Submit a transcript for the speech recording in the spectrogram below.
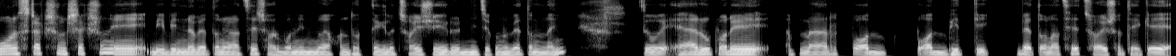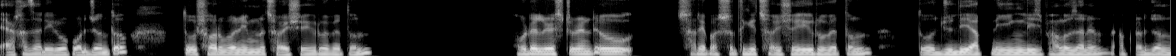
কনস্ট্রাকশন সেকশনে বিভিন্ন বেতনের আছে। সর্বনিম্ন এখন ধরতে গেলে ৬০০ ইউরোর নিচে কোনো বেতন নাই। তো এর উপরে আপনার পদ, পদভিত্তিক বেতন আছে ৬০০ থেকে ১০০০ ইউরো পর্যন্ত। তো সর্বনিম্ন ৬০০ ইউরো বেতন। হোটেল রেস্টুরেন্টেও ৫৫০ থেকে ৬০০ ইউরো বেতন। তো যদি আপনি ইংলিশ ভালো জানেন, আপনার জন্য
